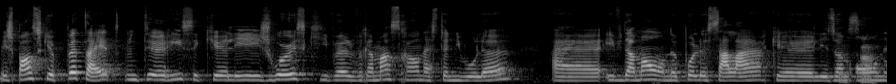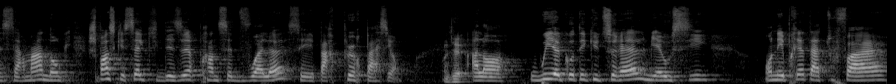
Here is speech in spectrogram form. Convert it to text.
Mais je pense que peut-être, une théorie, c'est que les joueuses qui veulent vraiment se rendre à ce niveau-là, euh, évidemment, on n'a pas le salaire que les hommes ont nécessairement. Donc, je pense que celles qui désirent prendre cette voie-là, c'est par pure passion. OK. Alors, oui, il y a le côté culturel, mais il y a aussi, on est prête à tout faire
